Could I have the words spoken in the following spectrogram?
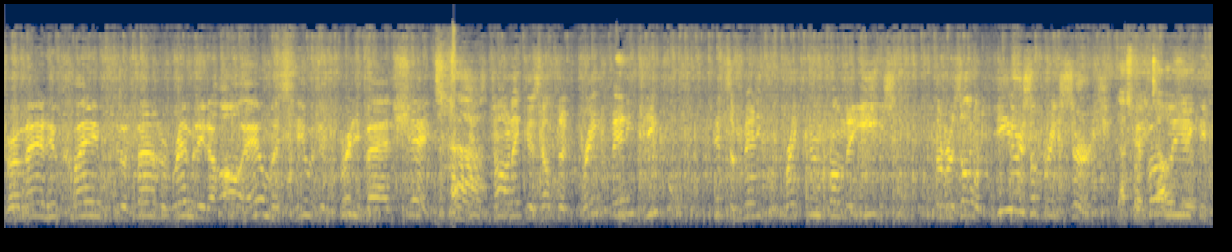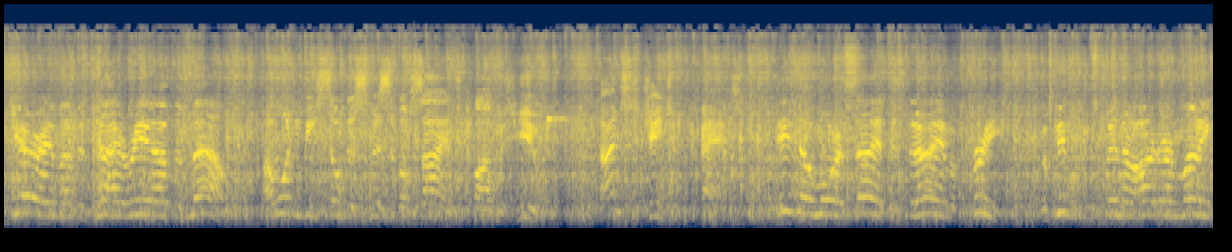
For a man who claims to have found a remedy to all ailments, he was in pretty bad shape. His tonic has helped a great many people. It's a medical breakthrough from the East, the result of years of research. That's what if he tells only you. you could cure him of the diarrhea of the mouth. I wouldn't be so dismissive of science if I was you. Times is changing fast. He's no more a scientist than I am a priest. But people can spend their hard-earned money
